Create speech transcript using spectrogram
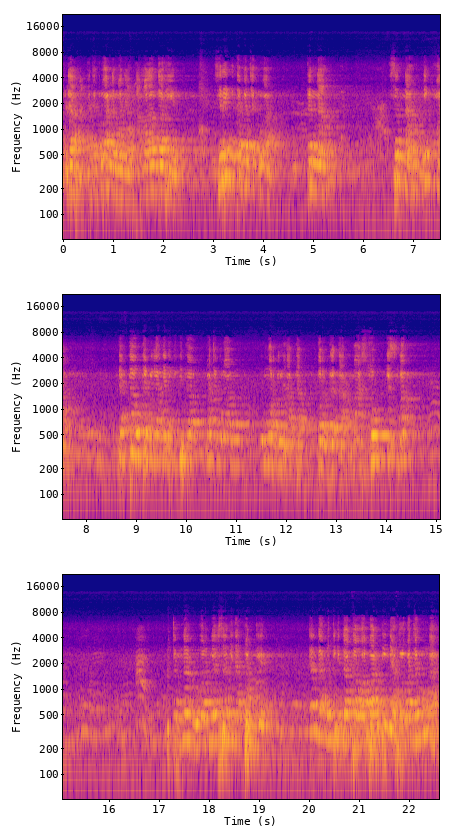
sudah baca Quran namanya amalan zahir. Sering kita baca Quran, tenang, senang, nikmat. Tidak tahu kita bilangnya di ketika baca Quran Umar bin Khattab bergetar masuk Islam tenang luar biasa didapat dia dan tidak mesti kita tahu apa artinya kalau baca Quran.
